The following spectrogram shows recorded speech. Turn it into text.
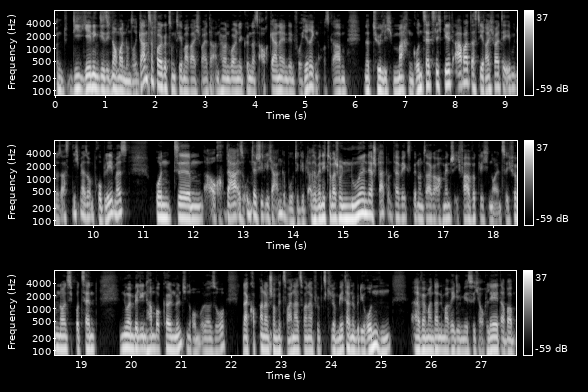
Und diejenigen, die sich nochmal in unsere ganze Folge zum Thema Reichweite anhören wollen, die können das auch gerne in den vorherigen Ausgaben natürlich machen. Grundsätzlich gilt aber, dass die Reichweite eben, wie du sagst, nicht mehr so ein Problem ist und ähm, auch da es unterschiedliche Angebote gibt. Also wenn ich zum Beispiel nur in der Stadt unterwegs bin und sage, ach Mensch, ich fahre wirklich 90, 95 Prozent nur in Berlin, Hamburg, Köln, München rum oder so, da kommt man dann schon mit 200, 250 Kilometern über die Runden, äh, wenn man dann immer regelmäßig auch lädt. Aber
